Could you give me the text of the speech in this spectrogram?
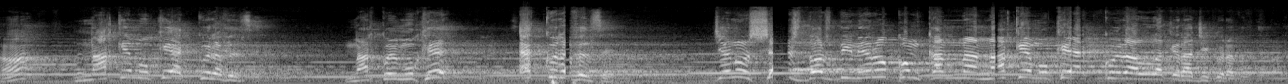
হ্যাঁ? নাকে, মুখে এক করে ফেলছে। নাকে মুখে এক করে ফেলছে। যেন শেষ দশ দিন এরকম কান্না নাকে মুখে এক করে আল্লাহকে রাজি করে ফেলতে পারে।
